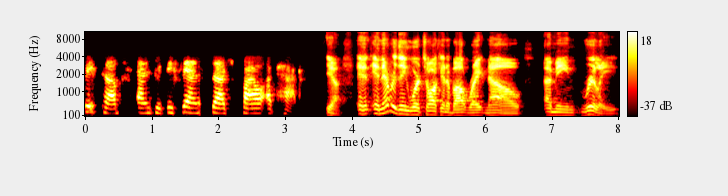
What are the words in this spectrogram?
system and to defend such bio attacks. Yeah. And and everything we're talking about right now, I mean, really,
